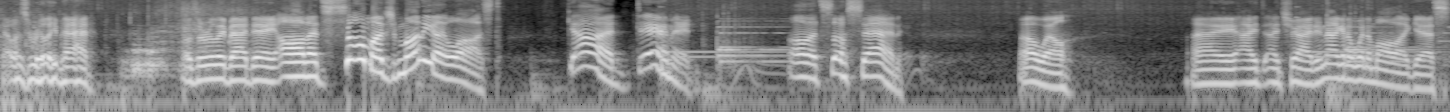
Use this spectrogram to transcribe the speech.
That was really bad. That was a really bad day. Oh, that's so much money I lost! God damn it! Oh, that's so sad. Oh well. I, I, I tried. You're not gonna win them all, I guess.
